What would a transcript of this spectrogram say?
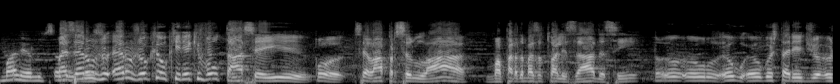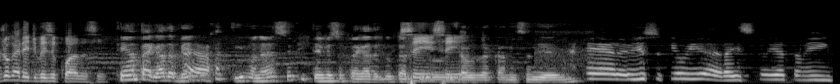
maneiro de saber. Mas era um, era um jogo que eu queria que voltasse aí, pô, sei lá, pra celular, uma parada mais atualizada, assim. Eu, eu, eu, eu gostaria de. Eu jogaria de vez em quando, assim. Tem uma pegada bem É. educativa, né? Sempre teve essa pegada educativa Sim, sim. jogos da Carmen Sandiego. Era isso que eu ia, era isso que eu ia também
